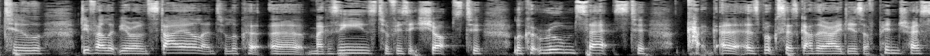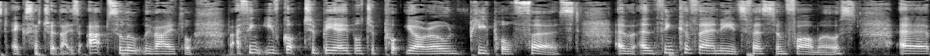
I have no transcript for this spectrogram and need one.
to develop your own style and to look at uh, magazines, to visit shops, to look at room sets, to, uh, as Brooke says, gather ideas off Pinterest, etc. That is absolutely vital. But I think you've got to be able to put your own people first um, and think of their needs first and foremost. Uh,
